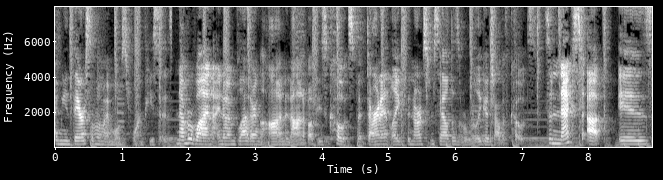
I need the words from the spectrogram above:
I mean, they're some of my most worn pieces. Number one, I know I'm blathering on and on about these coats, but darn it, like the Nordstrom sale does a really good job with coats. So next up is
